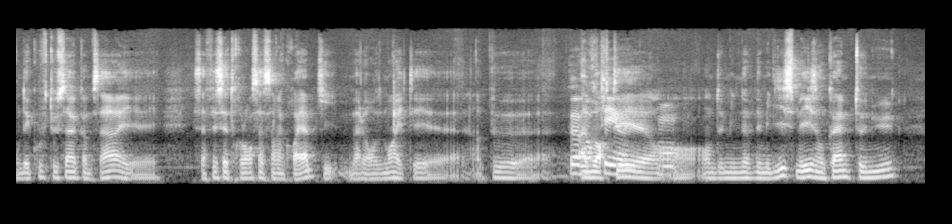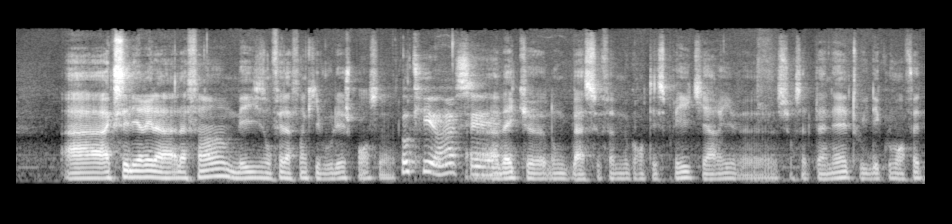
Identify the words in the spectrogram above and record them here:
on, découvre tout ça comme ça et ça fait cette relance assez incroyable qui malheureusement a été euh, un peu, euh, avortée en, 2009-2010, mais ils ont quand même tenu à accélérer la, fin, mais ils ont fait la fin qu'ils voulaient, je pense. Ok, ouais, c'est. avec donc bah, ce fameux grand esprit qui arrive sur cette planète où il découvre en fait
